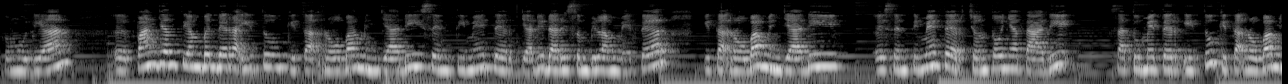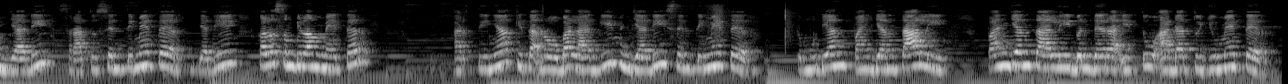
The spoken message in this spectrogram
Kemudian eh, panjang tiang bendera itu kita rubah menjadi sentimeter. Jadi dari 9 meter kita rubah menjadi cm. Contohnya tadi 1 meter itu kita rubah menjadi 100 cm. Jadi kalau 9 meter artinya kita rubah lagi menjadi cm. Kemudian panjang tali. Panjang tali bendera itu ada 7 meter.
